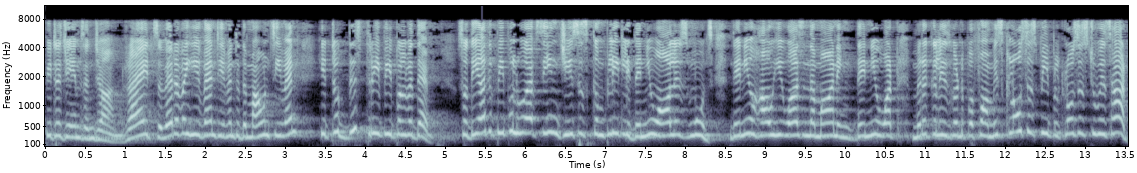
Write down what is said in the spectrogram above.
Peter, James and John, right? So wherever he went, even to the mounts he went, he took these three people with them. So they are the people who have seen Jesus completely. They knew all his moods. They knew how he was in the morning. They knew what miracle he's going to perform. His closest people, closest to his heart.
